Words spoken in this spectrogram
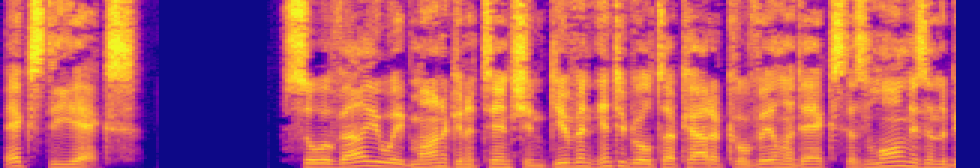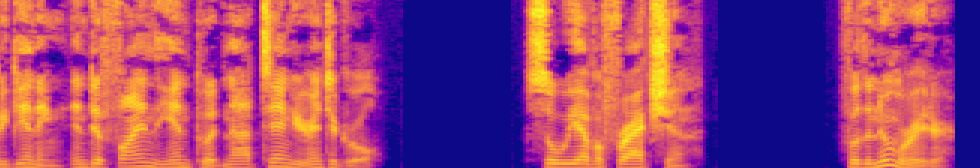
x dx. So evaluate Monacan attention given integral Takata covalent x as long as in the beginning and define the input not tenure integral. So we have a fraction. For the numerator,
